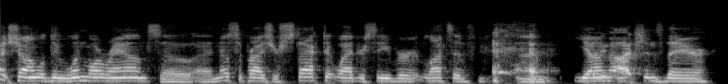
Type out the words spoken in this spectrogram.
All right, Sean, we'll do one more round. So, uh, no surprise, you're stacked at wide receiver. Lots of um, young options there.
